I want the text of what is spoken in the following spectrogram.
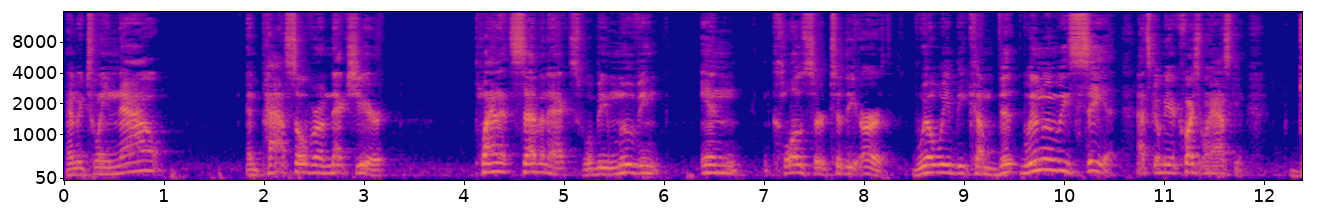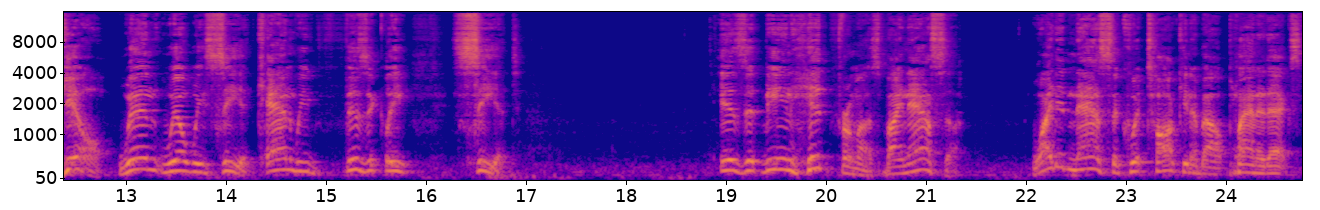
And between now and Passover of next year, planet 7X will be moving in closer to the Earth. Will we become, when will we see it? That's going to be a question we're asking. Gil, when will we see it? Can we physically see it? Is it being hid from us by NASA? Why did NASA quit talking about Planet X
